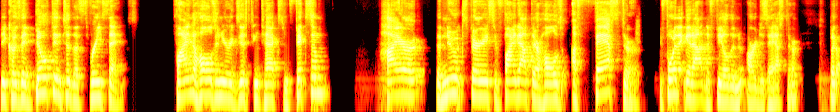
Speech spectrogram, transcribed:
because they built into the three things find the holes in your existing techs and fix them, hire the new experience and find out their holes faster before they get out in the field and are disaster. But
